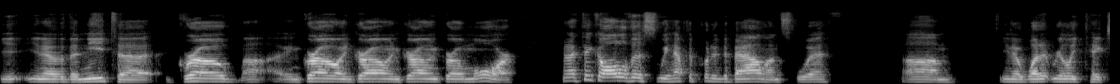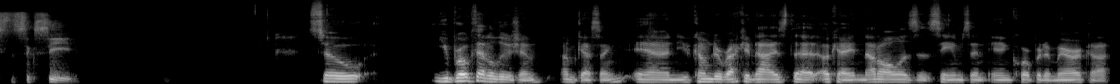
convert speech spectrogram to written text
you, you know the need to grow uh, and grow and grow and grow and grow more. And I think all of this we have to put into balance with um, you know what it really takes to succeed. So you broke that illusion, I'm guessing, and you've come to recognize that okay, not all as it seems in, in corporate America.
